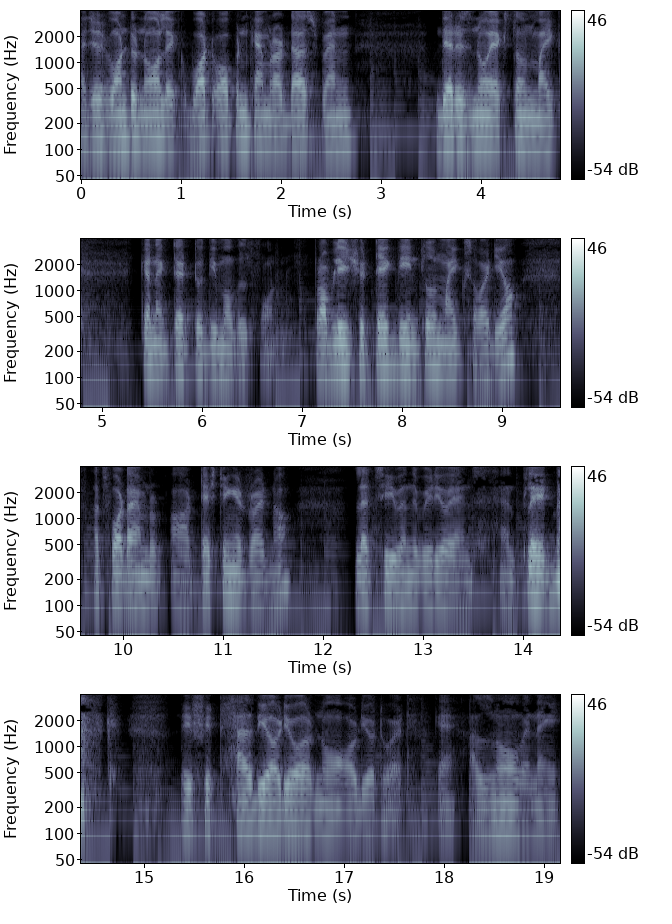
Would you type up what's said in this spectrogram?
I just want to know like what open camera does when there is no external mic connected to the mobile phone probably you should take the internal mic's audio that's what I'm uh, testing it right now. Let's see when the video ends and play it back. If it has the audio or no audio to it okay? I'll know when I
